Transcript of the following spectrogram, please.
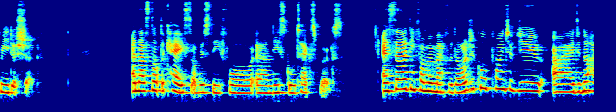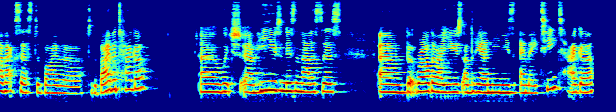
readership. And that's not the case, obviously, for um, these school textbooks. And thirdly, from a methodological point of view, I did not have access to, Biber, to the Biber tagger, uh, which um, he used in his analysis, um, but rather I use Andrea Nini's MAT tagger,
